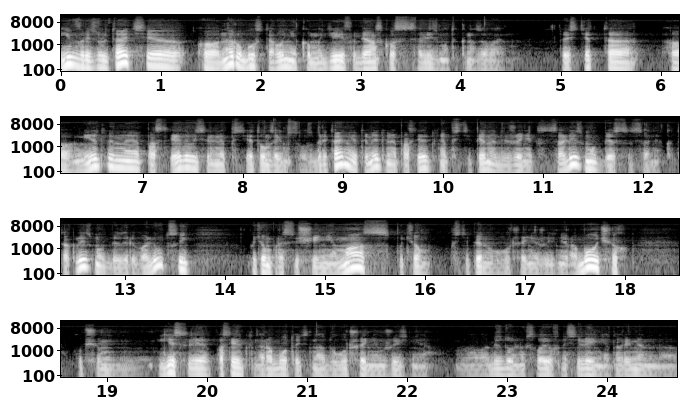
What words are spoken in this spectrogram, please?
И в результате э, Неру был сторонником идеи фабианского социализма, так называемого. То есть это медленное, последовательное, это он заимствовал с Британии, это медленное, последовательное, постепенное движение к социализму, без социальных катаклизмов, без революций – путем просвещения масс, путем постепенного улучшения жизни рабочих. В общем, если последовательно работать над улучшением жизни э, обездоленных слоев населения, одновременно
